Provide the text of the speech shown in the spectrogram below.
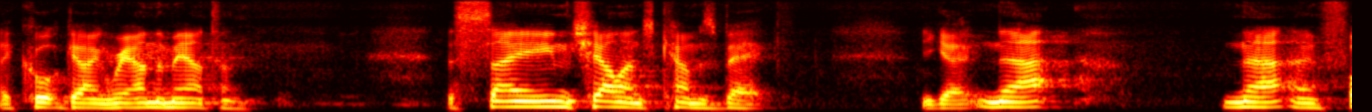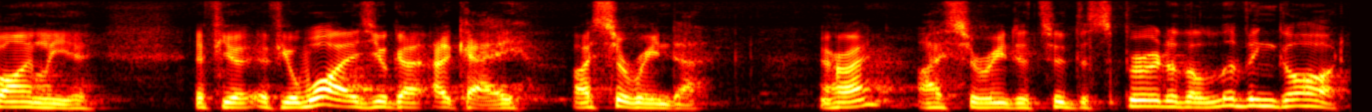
they caught going round the mountain. The same challenge comes back. You go, nah, nah. And finally, if you're, if you're wise, you'll go, okay, I surrender. All right? I surrender to the Spirit of the living God.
